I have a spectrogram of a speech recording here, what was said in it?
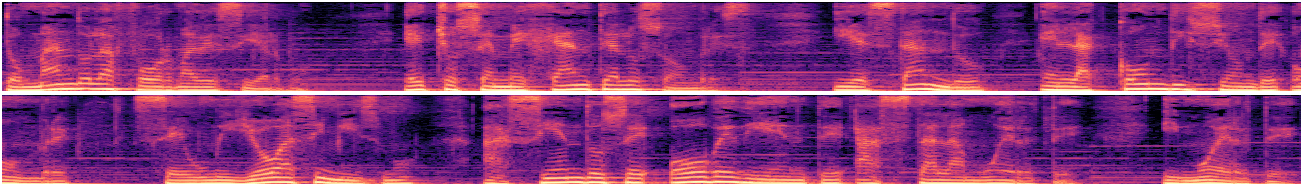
tomando la forma de siervo, hecho semejante a los hombres, y estando en la condición de hombre, se humilló a sí mismo, haciéndose obediente hasta la muerte y muerte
